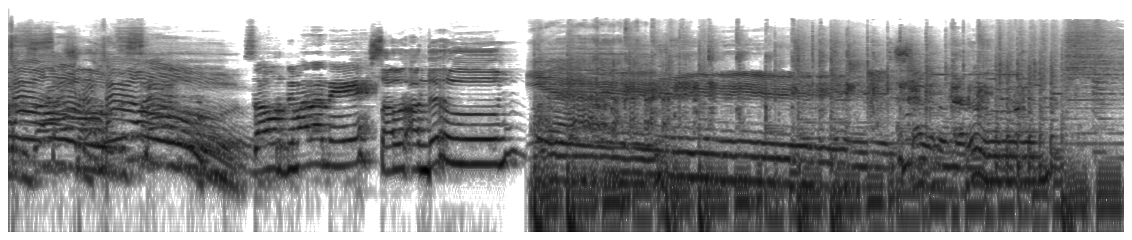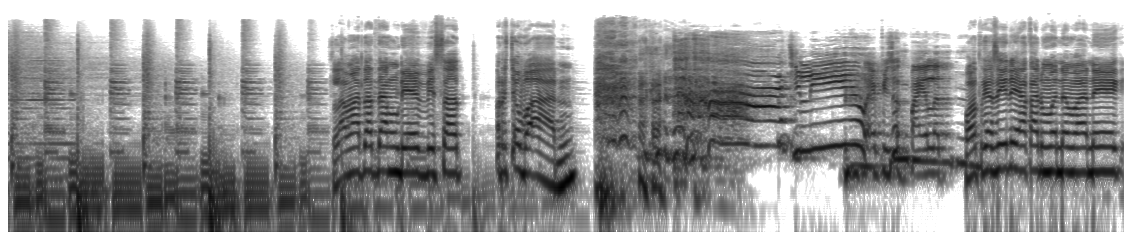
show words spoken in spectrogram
sahur, sahur. Sahur di mana nih? Sahur on the room. Sahur on the room. Selamat datang di episode percobaan. Ciliu, episode pilot. Podcast ini akan menemani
